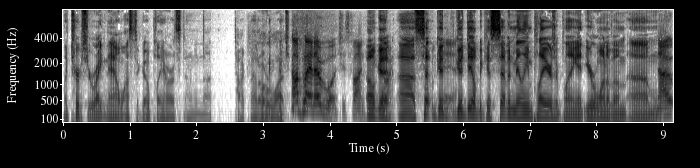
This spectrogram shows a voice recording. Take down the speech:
Like Terpster right now wants to go play Hearthstone and not talk about Overwatch. I'm playing Overwatch. It's fine. oh, good. Fine. Uh, se- good, Yeah, yeah. good deal because seven million players are playing it. You're one of them. Um, No,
